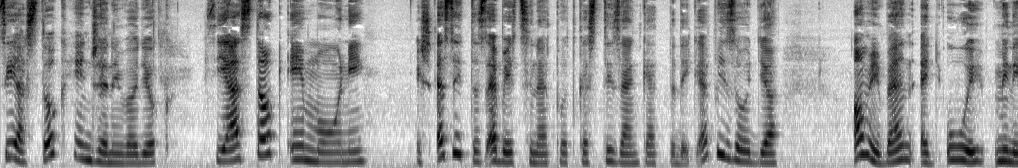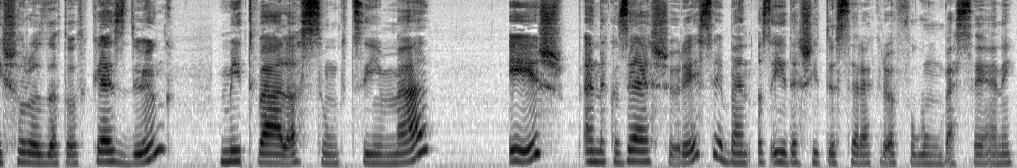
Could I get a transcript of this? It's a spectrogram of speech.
Sziasztok, én Jenny vagyok. Sziasztok, én Móni. És ez itt az Ebédszünet Podcast 12. epizódja, amiben egy új mini sorozatot kezdünk, Mit válasszunk címmel, és ennek az első részében az édesítőszerekről fogunk beszélni.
